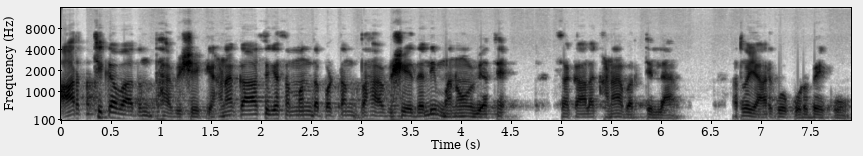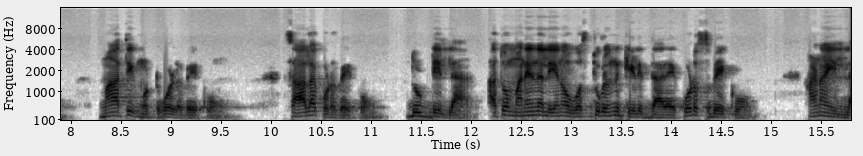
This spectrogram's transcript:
ಆರ್ಥಿಕವಾದಂತಹ ವಿಷಯಕ್ಕೆ, ಹಣಕಾಸಿಗೆ ಸಂಬಂಧಪಟ್ಟಂತಹ ವಿಷಯದಲ್ಲಿ ಮನೋವ್ಯಥೆ ಸಕಾಲಕ್ಕೆ ಹಣ ಬರ್ತಿಲ್ಲ. ಅಥವಾ ಯಾರಿಗೋ ಕೊಡಬೇಕು, ಮಾತಿಗೆ ಮುಟ್ಕೊಳ್ಳಬೇಕು ಸಾಲ ಕೊಡಬೇಕು. ದುಡ್ಡಿಲ್ಲ ಅಥವಾ ಮನೆಯಲ್ಲಿ ಏನೋ ವಸ್ತುಗಳನ್ನು ಕೇಳಿದ್ದಾರೆ, ಕೊಡಿಸ್ಬೇಕು. ಹಣ ಇಲ್ಲ.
